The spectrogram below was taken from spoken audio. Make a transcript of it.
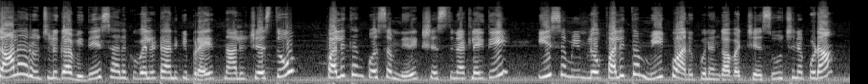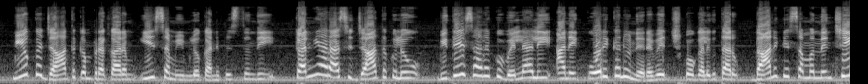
చాలా రోజులుగా విదేశాలకు వెళ్ళటానికి ప్రయత్నాలు చేస్తూ ఫలితం కోసం నిరీక్షిస్తున్నట్లయితే ఈ సమయంలో ఫలితం మీకు అనుకూలంగా వచ్చే సూచన కూడా మీ యొక్క జాతకం ప్రకారం ఈ సమయంలో కనిపిస్తుంది. కన్యారాశి జాతకులు విదేశాలకు వెళ్ళాలి అనే కోరికను నెరవేర్చుకోగలుగుతారు. దానికి సంబంధించి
